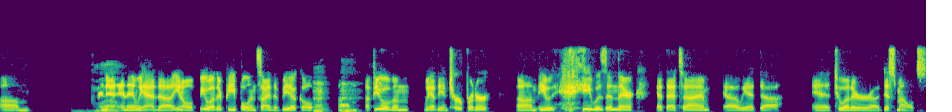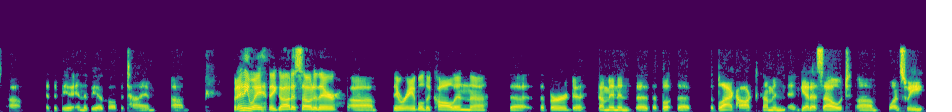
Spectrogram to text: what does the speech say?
Um, wow. and, then, and then we had uh, you know a few other people inside the vehicle. Um, a few of them we had the interpreter. Um, he he was in there at that time. Uh, we had uh, and two other uh, dismounts um, at the in the vehicle at the time. Um, but anyway, they got us out of there. Um, they were able to call in the the, the bird to come in and the the the, the Black Hawk to come in and get us out um, once we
